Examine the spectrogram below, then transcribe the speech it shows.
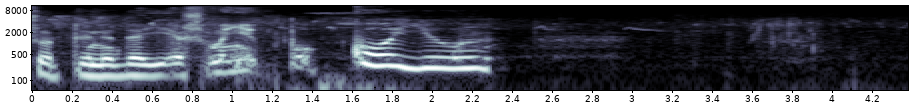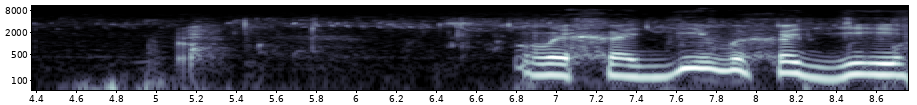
що ти не даєш мені покою? Виходи, виходи.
